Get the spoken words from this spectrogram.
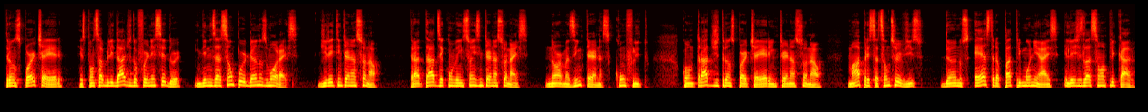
transporte aéreo, responsabilidade do fornecedor, indenização por danos morais, direito internacional tratados e convenções internacionais, normas internas, conflito, contrato de transporte aéreo internacional, má prestação de serviço, danos extrapatrimoniais e legislação aplicável.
